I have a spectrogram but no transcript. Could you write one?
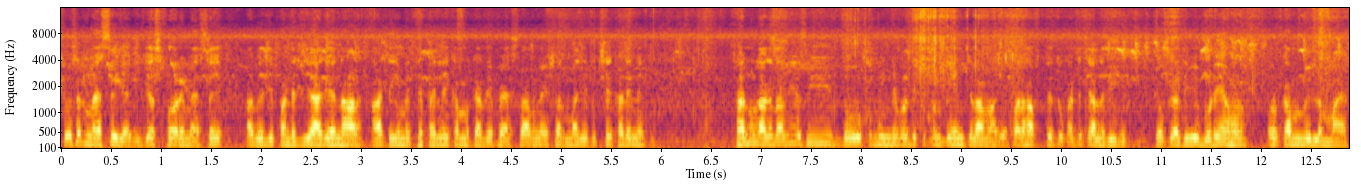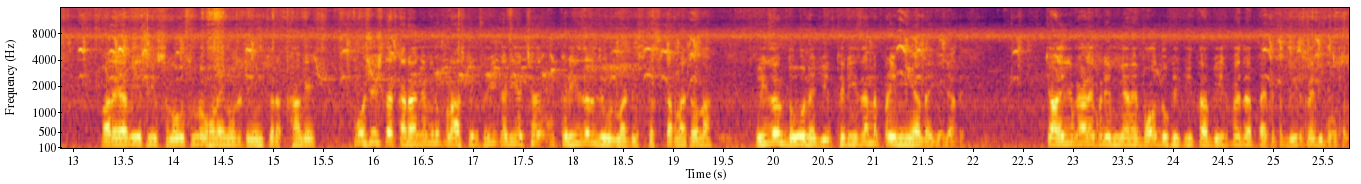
ਸੋ ਸਰ ਮੈਸੇਜ ਹੈ ਜੀ just for a message Abhi ji Pandit ji ਆ ਗਏ ਨਾਲ ਆ ਟੀਮ ਇੱਥੇ ਪਹਿਲਾਂ ਹੀ ਕੰਮ ਕਰਦੇ ਫੈਸ ਸਾਹਿਬ ਨੇ ਸ਼ਰਮਾ ਜੀ ਪਿੱਛੇ ਖੜੇ ਨੇ। ਸਾਨੂੰ ਲੱਗਦਾ ਵੀ ਅਸੀਂ 2 ਕੁ ਮਹੀਨੇ ਬਾਅਦ ਇੱਕ ਕੰਪੇਨ ਚਲਾਵਾਂਗੇ, ਪਰ ਹਫ਼ਤੇ ਤੋਂ ਘੱਟ ਚੱਲਦੀ ਨਹੀਂ, ਕਿਉਂਕਿ ਅਸੀਂ ਵੀ ਬੁੜੇ ਆ ਹੁਣ ਔਰ ਕੰਮ ਵੀ ਲੰਮਾ ਆ। ਪਰ ਇਹ ਆ ਵੀ ਅਸੀਂ ਸਲੋ ਸਲੋ ਹੁਣ ਇਹਨੂੰ ਰੁਟੀਨ 'ਚ ਰੱਖਾਂਗੇ। ਕੋਸ਼ਿਸ਼ ਤਾਂ ਕਰਾਂਗੇ ਵੀ ਇਹਨੂੰ ਪਲਾਸਟਿਕ ਫ੍ਰੀ ਕਰੀਏ। ਅੱਛਾ, ਇੱਕ ਰੀਜ਼ਨ ਜ਼ਰੂਰ ਮੈਂ ਡਿਸਕਸ ਕਰਨਾ ਚਾਹੁੰਦਾ। ਰੀਜ਼ਨ ਦੋ ਨੇ ਜੀ, ਇੱਥੇ ਰੀਜ਼ਨ ਪ੍ਰੇਮੀਆਂ ਦਾ ਹੀ ਹੈ ਜ਼ਿਆਦਾ। 40 ਰੁਪਏ ਵਾਲੇ ਪ੍ਰੇਮੀਆਂ ਨੇ ਬਹੁਤ ਦੁਖੀ ਕੀਤਾ 20 ਰੁਪਏ ਦਾ ਪੈਕਟ 20 ਰੁਪਏ ਦੀ ਬੋਤਲ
